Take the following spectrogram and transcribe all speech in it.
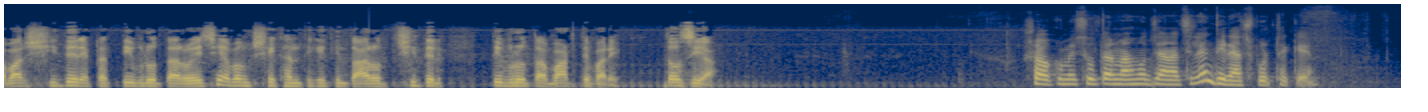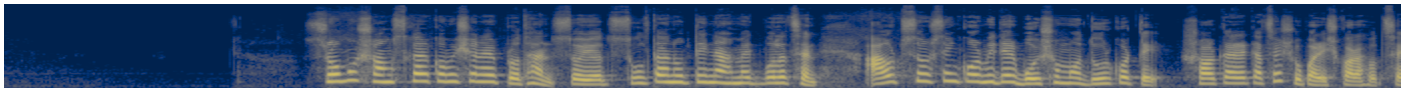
আবার শীতের একটা তীব্রতা রয়েছে এবং সেখান থেকে কিন্তু আরও শীতের তীব্রতা বাড়তে পারে। তৌসিয়া। সহকর্মী সুলতান মাহমুদ জানাছিলেন দিনাজপুর থেকে। শ্রম সংস্কার কমিশনের প্রধান সৈয়দ সুলতান উদ্দিন আহমেদ বলেছেন, আউটসোর্সিং কর্মীদের বৈষম্য দূর করতে সরকারের কাছে সুপারিশ করা হচ্ছে।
